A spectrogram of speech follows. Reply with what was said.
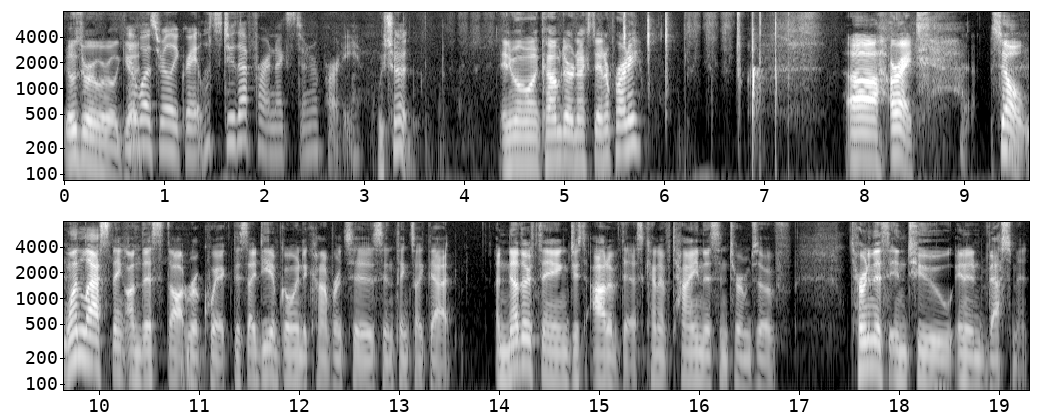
it was really really good. it was really great let's do that for our next dinner party We should. Anyone want to come to our next dinner party? Uh, all right. So, one last thing on this thought, real quick this idea of going to conferences and things like that. Another thing, just out of this, kind of tying this in terms of turning this into an investment,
